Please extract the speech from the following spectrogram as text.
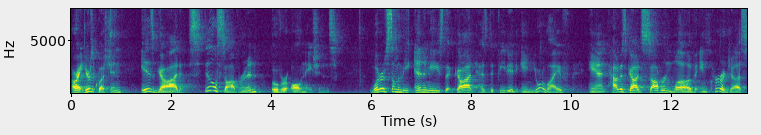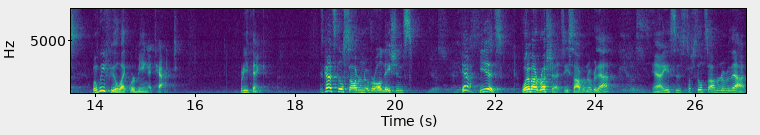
All right, here's a question Is God still sovereign over all nations? What are some of the enemies that God has defeated in your life? And how does God's sovereign love encourage us when we feel like we're being attacked? What do you think? Is God still sovereign over all nations? Yeah, he is. What about Russia? Is he sovereign over that? Yes. Yeah, he's still sovereign over that.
